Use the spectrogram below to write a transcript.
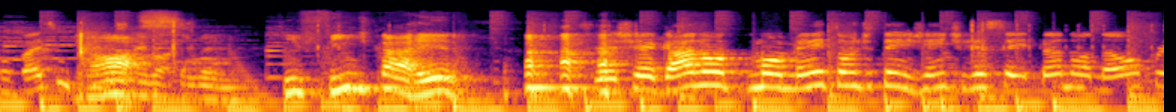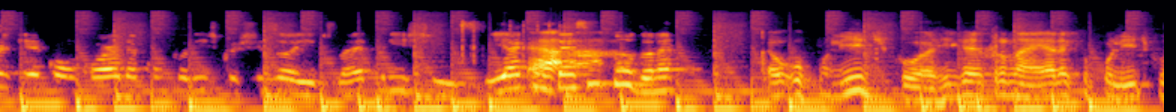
Não faz sentido Nossa, esse negócio. Velho. Que fim de carreira. Você chegar no momento onde tem gente receitando ou não porque concorda com o político X ou Y. É triste isso. E acontece é, em tudo, né? É, o político, a gente já entrou na era que o político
